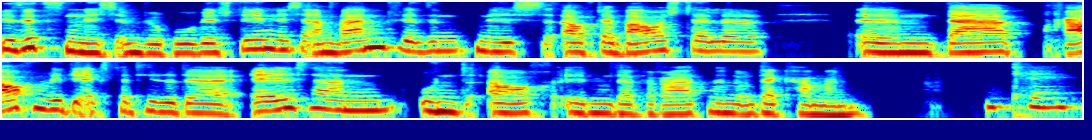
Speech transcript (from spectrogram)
wir sitzen nicht im Büro, wir stehen nicht am Band, wir sind nicht auf der Baustelle, ähm, da brauchen wir die Expertise der Eltern und auch eben der Beratenden und der Kammern. Okay.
